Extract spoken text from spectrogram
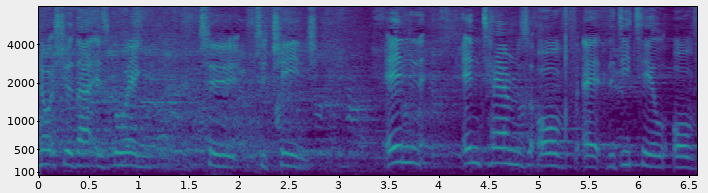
not sure that is going to, to change. In in terms of uh, the detail of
